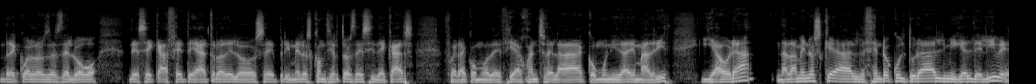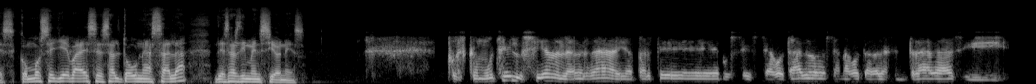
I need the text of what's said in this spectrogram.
recuerdos desde luego de ese café teatro de los eh, primeros conciertos de Sidecars, fuera como decía Juancho de la Comunidad de Madrid, y ahora nada menos que al Centro Cultural Miguel Delibes. ¿Cómo se lleva ese salto a una sala de esas dimensiones? Pues con mucha ilusión, la verdad, y aparte pues se, ha agotado, se han agotado las entradas y,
